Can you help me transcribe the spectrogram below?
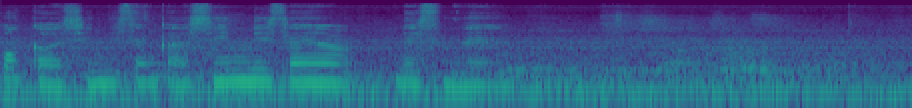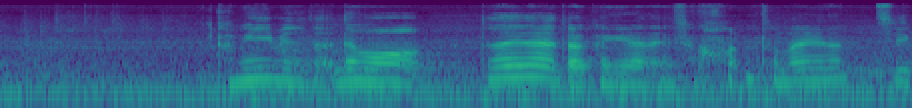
ポーカーは心理戦から心理戦ですね。紙イベントでも隣になるとは限らないです。隣の実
